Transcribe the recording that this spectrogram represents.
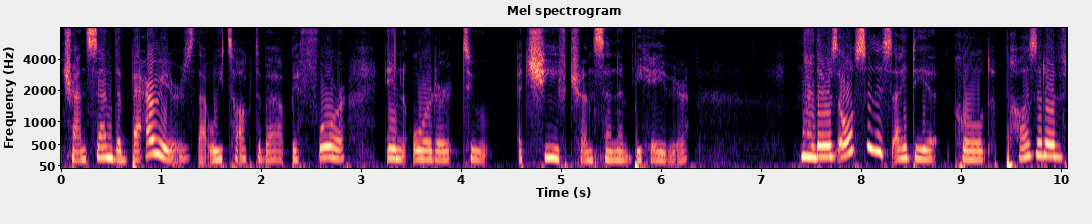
transcend the barriers that we talked about before in order to achieve transcendent behavior. Now, there's also this idea called positive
